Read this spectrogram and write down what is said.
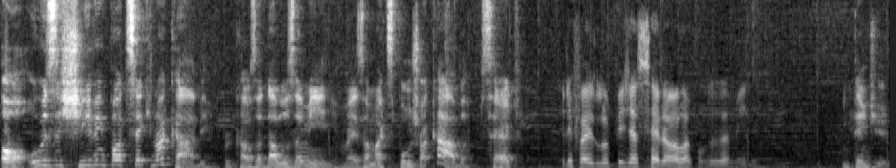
Ó, o Steven pode ser que não acabe, por causa da Luzamine, mas a Max Potion acaba, certo? Ele faz loop de acerola com Luzamine. Entendi.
